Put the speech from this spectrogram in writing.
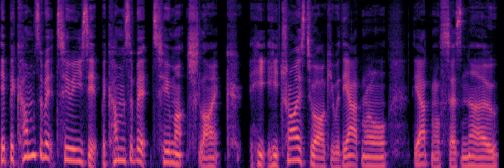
it becomes a bit too easy. It becomes a bit too much like he, he tries to argue with the Admiral. The Admiral says no.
